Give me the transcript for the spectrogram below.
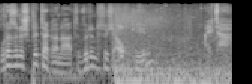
Oder so eine Splittergranate. Würde natürlich auch gehen. Alter.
